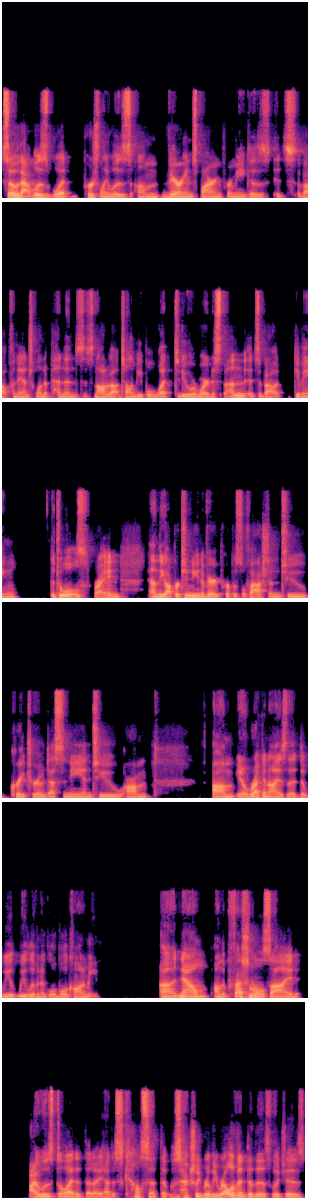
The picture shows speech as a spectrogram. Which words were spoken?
So that was what personally was um, very inspiring for me because it's about financial independence. It's not about telling people what to do or where to spend. It's about giving the tools right and the opportunity in a very purposeful fashion to create your own destiny and to um, um, you know recognize that that we we live in a global economy. Uh, now on the professional side I was delighted that I had a skill set that was actually really relevant to this, which is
